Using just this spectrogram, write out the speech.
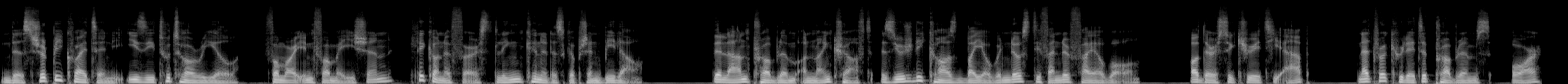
This should be quite an easy tutorial. For more information, click on the first link in the description below. The LAN problem on Minecraft is usually caused by a Windows Defender firewall, other security app, network-related problems, or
